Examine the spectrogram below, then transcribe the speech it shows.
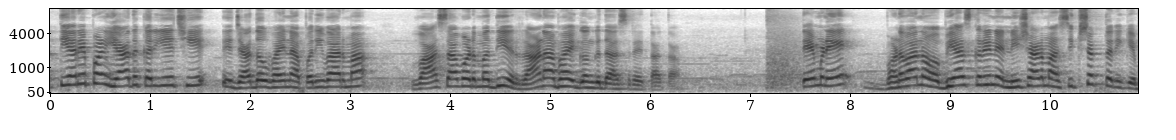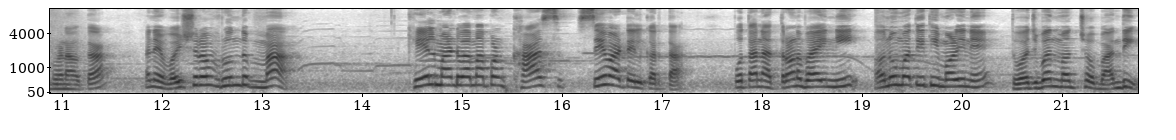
અત્યારે પણ યાદ કરીએ છીએ. તે જાદવભાઈના પરિવારમાં વાસાવડ મધ્યે રાણાભાઈ ગંગદાસ રહેતા હતા. તેમણે ભણવાનો અભ્યાસ કરીને નિશાળમાં શિક્ષક તરીકે ભણાવતા અને વૈષ્ણવ વૃંદમાં ખેલ માંડવામાં પણ ખાસ સેવાટેલ કરતા. પોતાના ત્રણ ભાઈની અનુમતિથી મળીને ધ્વજબંધ મચ્છો બાંધી,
